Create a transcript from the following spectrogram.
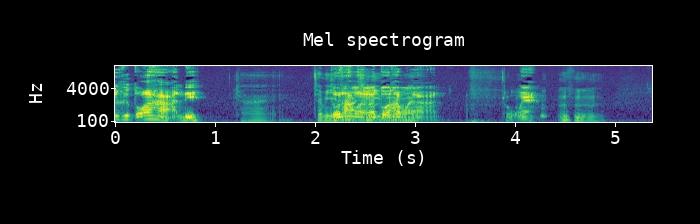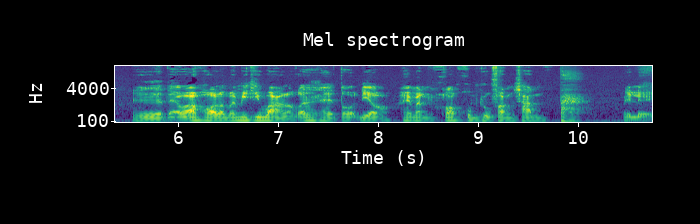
ก็คือโต๊ะอาหารดิ ใช่ จะมีโต๊ะฝาทำงานชีก็โต๊ะวางไว้ทำงาน ถูกไหมอืม เออแต่ว่าพอเราไม่มีที่วางเราก็จะใช้โต๊ะเดียว ให้มันครอบคลุมทุกฟังก์ชันอะไปเลย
